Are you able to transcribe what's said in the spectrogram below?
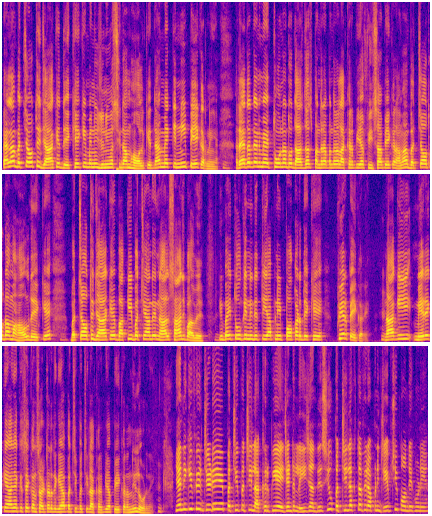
ਪਹਿਲਾਂ ਬੱਚਾ ਉੱਥੇ ਜਾ ਕੇ ਦੇਖੇ ਕਿ ਮੈਨੂੰ ਯੂਨੀਵਰਸਿਟੀ ਦਾ ਮਾਹੌਲ ਕਿਦਾਂ ਮੈਂ ਕਿੰਨੀ ਪੇ ਕਰਨੀ ਹੈ। ਰੈਦਰ ਦੈਨ ਮੈਂ ਇੱਥੋਂ ਉਹਨਾਂ ਤੋਂ 10-10 15-15 ਲੱਖ ਰੁਪਇਆ ਫੀਸਾਂ ਪੇ ਕਰਾਵਾਂ ਬੱਚਾ ਉੱਥੋਂ ਦਾ ਮਾਹੌਲ ਦੇਖ ਕੇ ਬੱਚਾ ਉੱਥੇ ਜਾ ਕੇ ਬਾਕੀ ਬੱਚਿਆਂ ਦੇ ਨਾਲ ਸਾਂਝ ਪਾਵੇ ਕਿ ਬਈ ਤੂੰ ਕਿੰਨੀ ਦਿੱਤੀ ਆਪਣੀ ਪਾਕਟ ਦੇਖੇ ਫਿਰ ਪੇ ਕਰੇ। ਨਾ ਕਿ ਮੇਰੇ ਕਿਹਾ ਜਾਂ ਕਿਸੇ ਕੰਸਲਟੈਂਟ ਦੇ ਗਿਆ 25-25 ਲੱਖ ਰੁਪਇਆ ਪੇ ਕਰਨ ਦੀ ਲੋੜ ਨਹੀਂ। ਯਾਨੀ ਕਿ ਫਿਰ ਜਿਹੜੇ 25-25 ਲੱਖ ਰੁਪਏ ਏਜੰਟ ਲਈ ਜਾਂਦੇ ਸੀ ਉਹ 25 ਲੱਖ ਤਾਂ ਫਿਰ ਆਪਣੀ ਜੇਬ 'ਚ ਹੀ ਪਾਉਂਦੇ ਹੋਣੇ ਆ।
